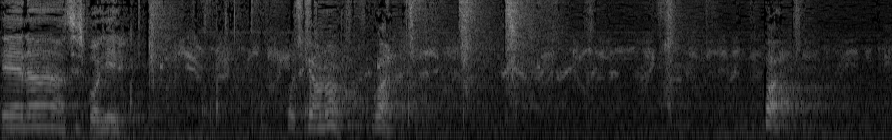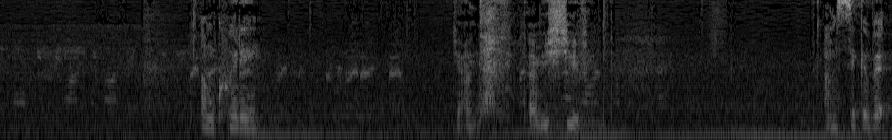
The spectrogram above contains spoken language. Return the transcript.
Yeah, no, no, it's this boy here. What's going on? What? What? I'm quitting. Don't, don't be stupid. I'm sick of it.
